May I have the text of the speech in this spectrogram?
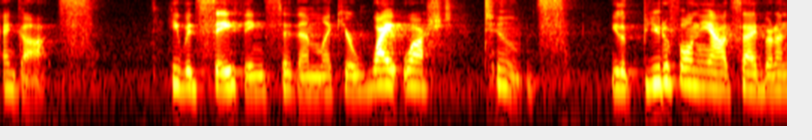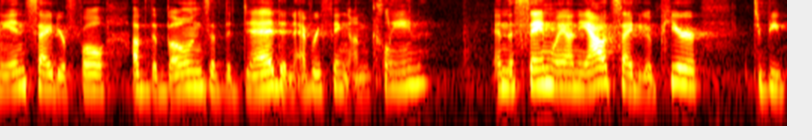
and God's. He would say things to them like, You're whitewashed tombs. You look beautiful on the outside, but on the inside, you're full of the bones of the dead and everything unclean. In the same way, on the outside, you appear to, be,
